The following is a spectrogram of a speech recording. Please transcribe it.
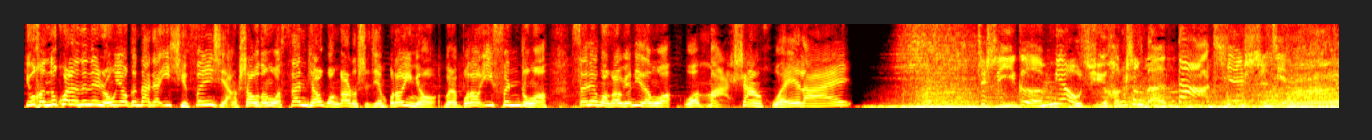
有很多快乐的内容要跟大家一起分享。稍等我三条广告的时间，不到一秒，不是不到一分钟啊，三条广告原地等我，我马上回来。这是一个妙趣横生的大千世界。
